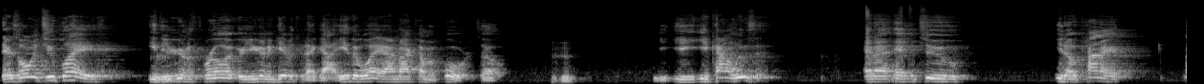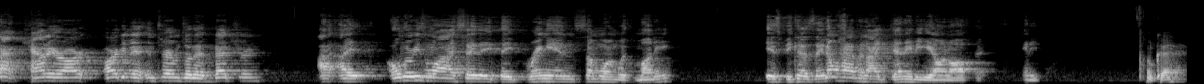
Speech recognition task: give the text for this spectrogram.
there's only two plays. Either hmm. you're going to throw it or you're going to give it to that guy. Either way, I'm not coming forward. So mm-hmm. you, you, you kind of lose it. And, uh, and to, you know, kind of not counter ar- argument in terms of that veteran, I, I only reason why I say they, they bring in someone with money is because they don't have an identity on offense anymore. okay.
